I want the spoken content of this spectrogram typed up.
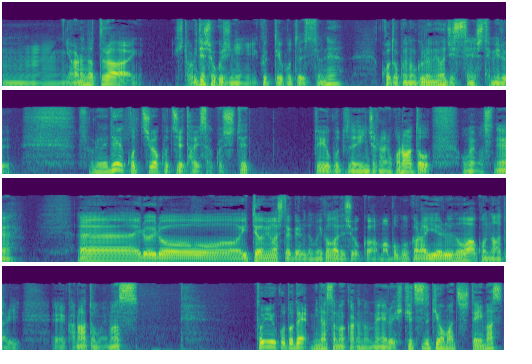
うん、やるんだったら、一人で食事に行くっていうことですよね。孤独のグルメを実践してみる。それで、こっちはこっちで対策して、ということでいいんじゃないのかなと思いますね。えー、いろいろ言ってはみましたけれども、いかがでしょうか。まあ、僕から言えるのはこのあたり、えー、かなと思います。ということで、皆様からのメール引き続きお待ちしています。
